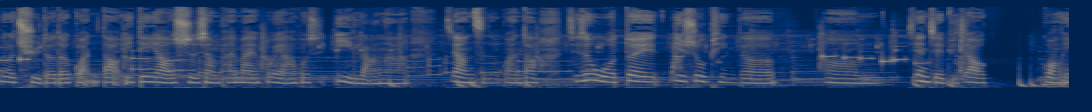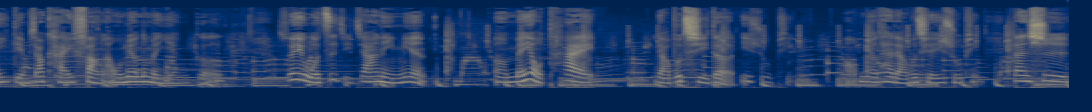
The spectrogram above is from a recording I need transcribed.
那个取得的管道一定要是像拍卖会啊，或是艺廊啊这样子的管道。其实我对艺术品的嗯见解比较广一点，比较开放啦，我没有那么严格，所以我自己家里面呃没有太了不起的艺术品，哦，没有太了不起的艺术品，但是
